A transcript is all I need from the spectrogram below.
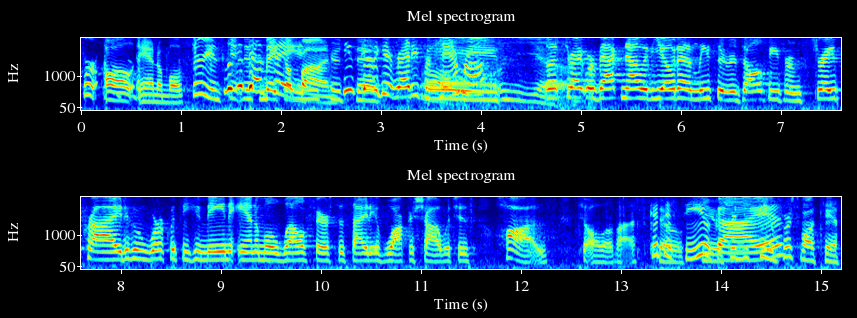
for all animals. There he is Look getting his makeup face. on. He's got to get ready for camera. Oh, yeah. That's right. We're back now with Yoda and Lisa Rodolfi from Stray Pride, who work with the Humane Animal Welfare Society of Waukesha, which is HAWS to all of us. Good to see you cute. guys. Good to see you. First of all, Tiff,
